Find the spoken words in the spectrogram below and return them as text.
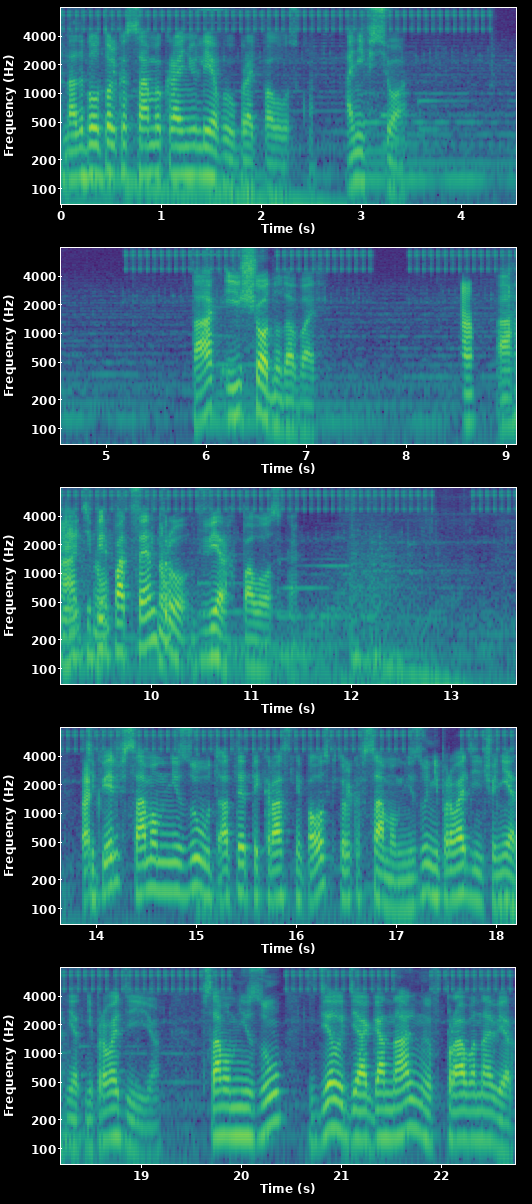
Надо было только самую крайнюю левую убрать полоску, а не все. Так, и еще одну добавь. А, Ага, окей, теперь ну, по центру вверх полоска. Так. Теперь в самом низу вот от этой красной полоски, только в самом низу, не проводи ничего, нет, нет, не проводи ее. В самом низу сделай диагональную вправо наверх.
